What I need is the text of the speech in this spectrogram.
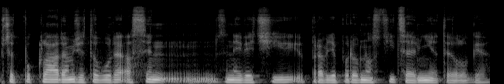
předpokládám, že to bude asi z největší pravděpodobností cévní etiologie.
